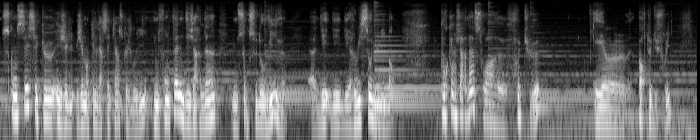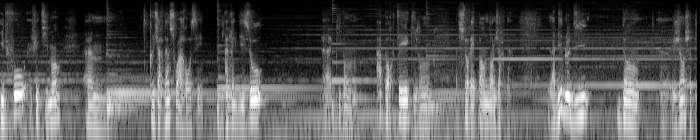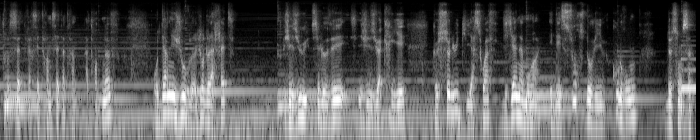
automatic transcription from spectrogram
ce qu'on sait, c'est que, et j'ai manqué le verset 15 que je vous lis, une fontaine des jardins, une source d'eau vive, euh, des, ruisseaux du Liban. Pour qu'un jardin soit euh, fructueux et euh, porte du fruit, il faut effectivement que le jardin soit arrosé avec des eaux qui vont apporter, qui vont se répandre dans le jardin. La Bible dit dans euh, Jean chapitre 7, versets 37 à 39, au dernier jour, le jour de la fête, Jésus s'est levé, Jésus a crié que celui qui a soif vienne à moi et des sources d'eau vive couleront de son sein.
